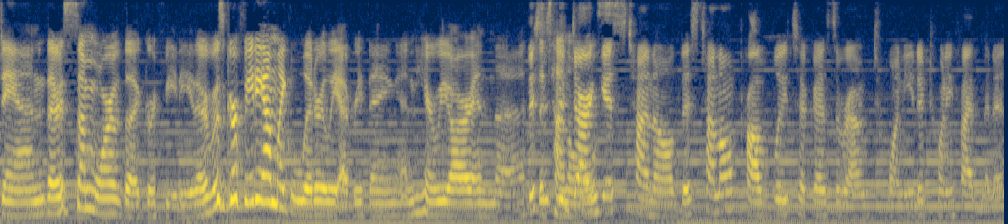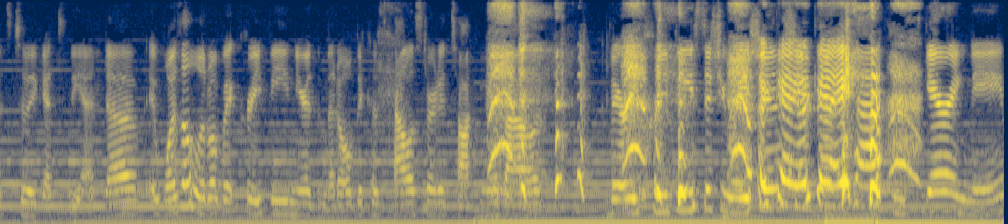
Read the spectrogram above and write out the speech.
There's some more of the graffiti. There was graffiti on like literally everything, and here we are in the, This the is tunnels. the darkest tunnel. This tunnel probably took us around 20 to 25 minutes to get to the end of. It was a little bit creepy near the middle because Calla started talking about very creepy situations. Okay, okay. scaring me,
